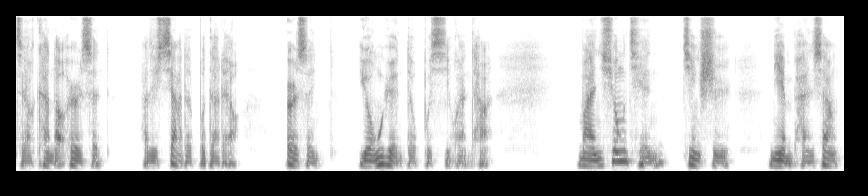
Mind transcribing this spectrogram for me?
只要看到二婶，他就吓得不得了。二婶永远都不喜欢他，满胸前尽是脸盘上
